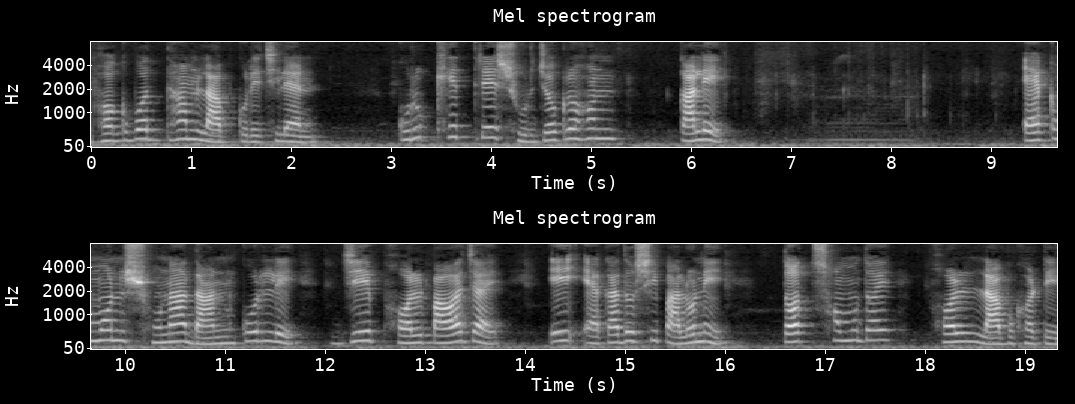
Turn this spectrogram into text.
ভগবদ্ধাম লাভ করেছিলেন। কুরুক্ষেত্রে সূর্যগ্রহণ কালে এক মন সোনা দান করলে যে ফল পাওয়া যায়, এই একাদশী পালনে তৎসমুদয় ফল লাভ ঘটে।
